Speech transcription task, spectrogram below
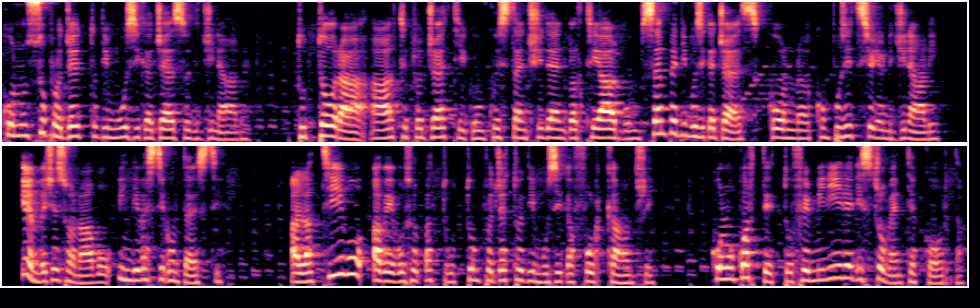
con un suo progetto di musica jazz originale. Tuttora ha altri progetti con cui sta incidendo altri album, sempre di musica jazz, con composizioni originali. Io invece suonavo in diversi contesti. All'attivo avevo soprattutto un progetto di musica folk country, con un quartetto femminile di strumenti a corda.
